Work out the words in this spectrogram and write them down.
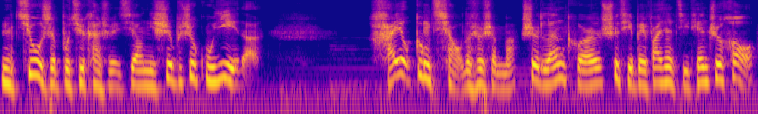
你就是不去看水箱，你是不是故意的？还有更巧的是什么？是兰可儿尸体被发现几天之后，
